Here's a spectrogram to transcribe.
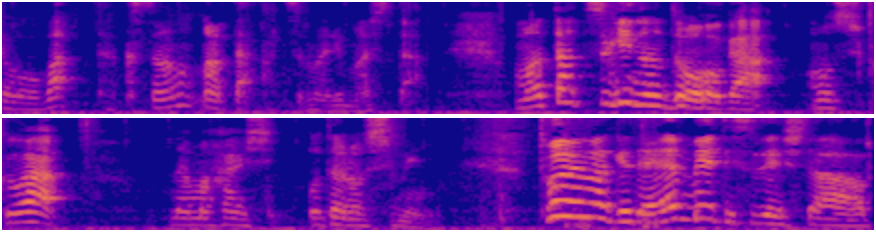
今日はたくさんまた集まりました。また次の動画もしくは生配信お楽しみに。というわけでメティスでした。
